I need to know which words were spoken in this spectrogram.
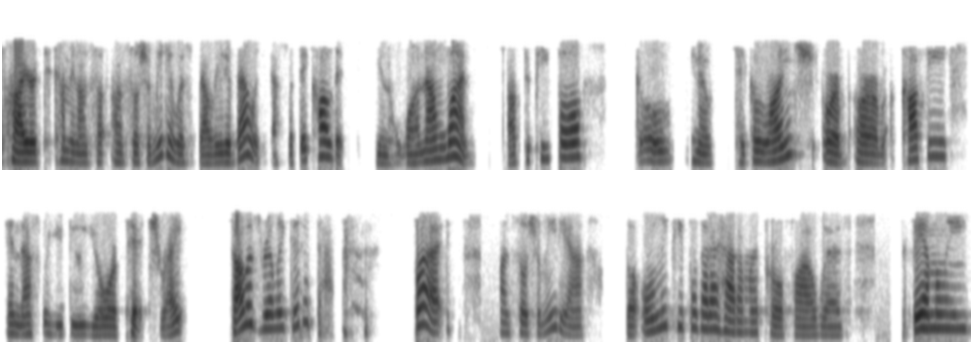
prior to coming on so, on social media was belly to belly. That's what they called it. You know, one on one. Talk to people. Go. You know, take a lunch or or a coffee, and that's where you do your pitch, right? So I was really good at that. but on social media, the only people that I had on my profile was my family.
